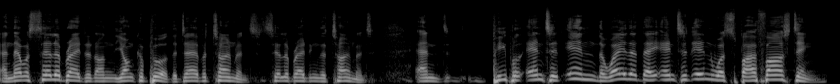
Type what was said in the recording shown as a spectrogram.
And that was celebrated on Yom Kippur, the Day of Atonement, celebrating the atonement. And people entered in, the way that they entered in was by fasting.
